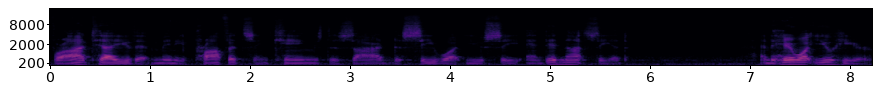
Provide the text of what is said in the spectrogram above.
For I tell you that many prophets and kings desired to see what you see and did not see it, and to hear what you hear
